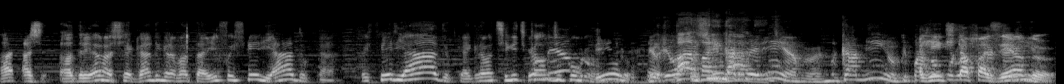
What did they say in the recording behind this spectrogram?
a, a, Adriano, a chegada em Gravataí foi feriado, cara. Foi feriado, cara. Gravataí de carro de bombeiro. Eu, eu assisti em Cachoeirinha, no caminho que passou A gente está fazendo...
